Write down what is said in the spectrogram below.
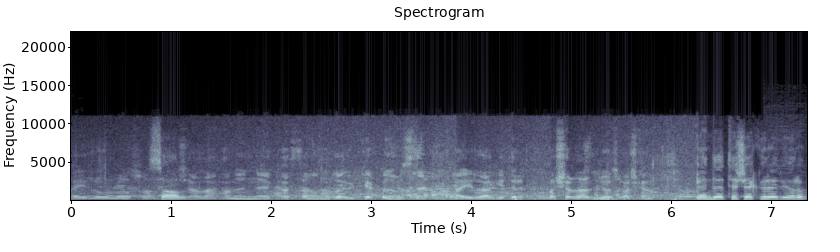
Hayırlı uğurlu olsun. Sağ olun. İnşallah Hanönü'ne, Kastamonu'da ülke ekonomisine hayırlar getirir. Başarılar diliyoruz başkanım. Ben de teşekkür ediyorum.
